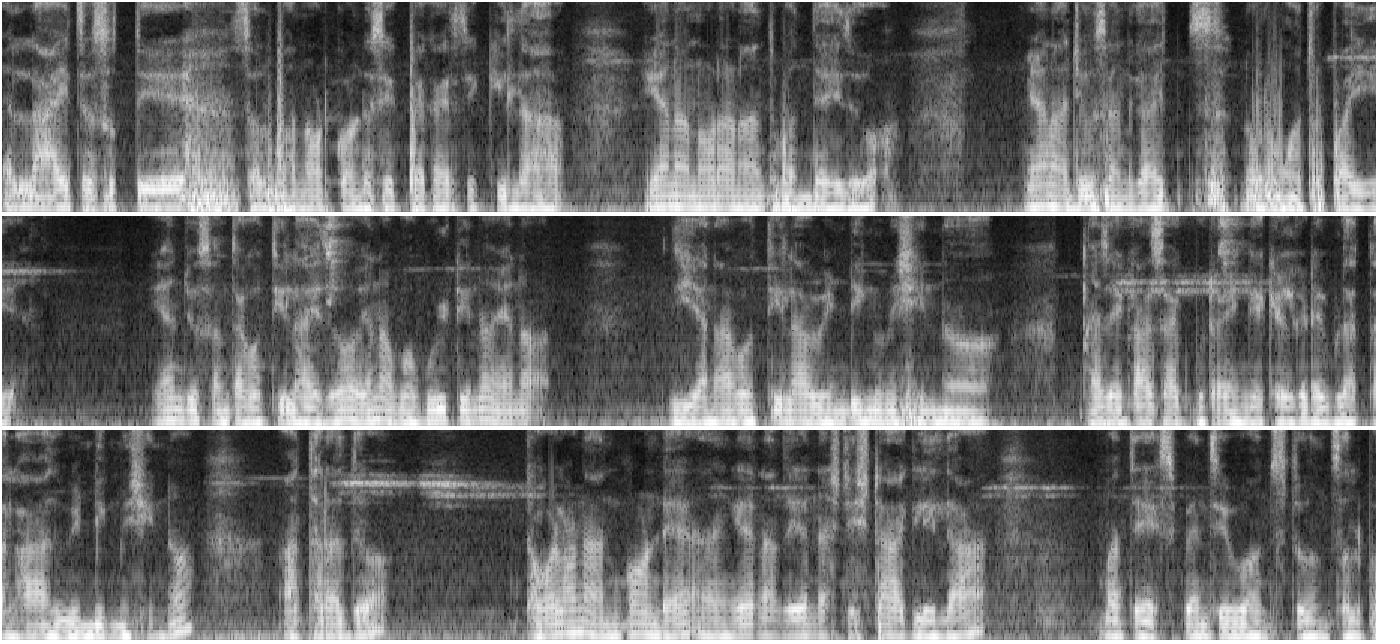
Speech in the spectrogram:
ಎಲ್ಲ ಆಯಿತು ಸುತ್ತಿ ಸ್ವಲ್ಪ ನೋಡಿಕೊಂಡು ಸಿಗ್ಬೇಕಾದ್ರೆ ಸಿಕ್ಕಿಲ್ಲ. ಏನೋ ನೋಡೋಣ ಅಂತ ಬಂದೆ ಇದು. ಏನೋ ಜ್ಯೂಸ್ ಅಂತ ಗಾಯ್ಸ್ ನೂರ ಮೂವತ್ತು ರೂಪಾಯಿ. ಏನು ಜ್ಯೂಸ್ ಅಂತ ಗೊತ್ತಿಲ್ಲ ಇದು. ಏನೋ ಬಬುಲ್ ಟೀನೋ ಏನೋ? ಏನೋ ಗೊತ್ತಿಲ್ಲ. ವೆಂಡಿಂಗ್ ಮಿಷಿನ್ನು ಅದೇ ಕಾಸು ಹಾಕ್ಬಿಟ್ರೆ ಹಿಂಗೆ ಕೆಳಗಡೆ ಬೀಳತ್ತಲ್ಲ, ಅದು ವೆಂಡಿಂಗ್ ಮಿಷಿನ್ನು ಆ ಥರದ್ದು ತೊಗೊಳ್ಳೋಣ ಅಂದ್ಕೊಂಡೆ ನನಗೆ ಅದೇನು ಅಷ್ಟು ಇಷ್ಟ ಆಗಲಿಲ್ಲ. ಮತ್ತು ಎಕ್ಸ್ಪೆನ್ಸಿವ್ ಅನಿಸ್ತು ಒಂದು ಸ್ವಲ್ಪ.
